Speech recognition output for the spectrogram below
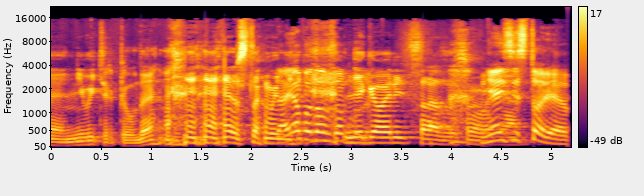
Э, не вытерпел, да? Чтобы Да, не, я потом забуду. не говорить сразу. У меня есть история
